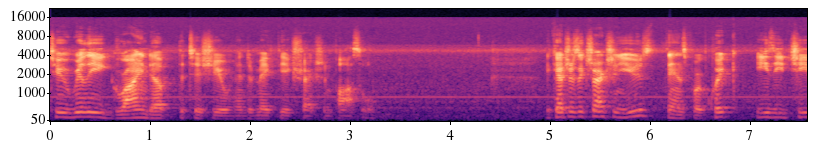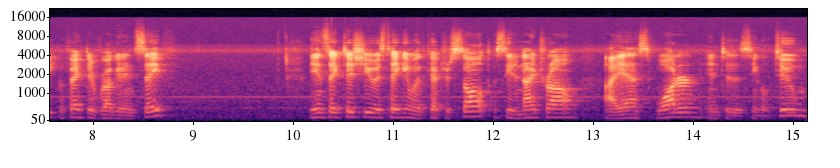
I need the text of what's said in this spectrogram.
to really grind up the tissue and to make the extraction possible. The QuEChERS extraction used stands for quick, easy, cheap, effective, rugged, and safe. The insect tissue is taken with QuEChERS salt, acetonitrile, IS, water into the single tube,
